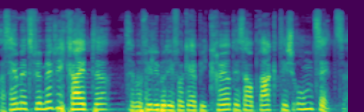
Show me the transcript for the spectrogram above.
Was haben wir jetzt für Möglichkeiten? Jetzt haben wir viel über die Vergebung gehört, das auch praktisch umzusetzen.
